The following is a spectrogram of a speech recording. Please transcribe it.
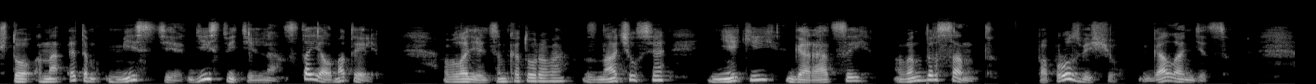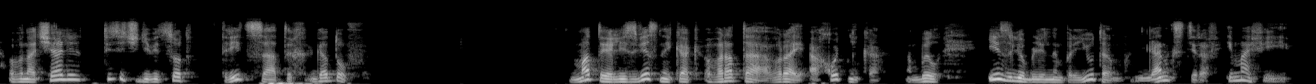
что на этом месте действительно стоял мотель, владельцем которого значился некий Гораций Вандерсант по прозвищу Голландец в начале 1930-х годов. Мотель, известный как «Врата в рай охотника», был излюбленным приютом гангстеров и мафии.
